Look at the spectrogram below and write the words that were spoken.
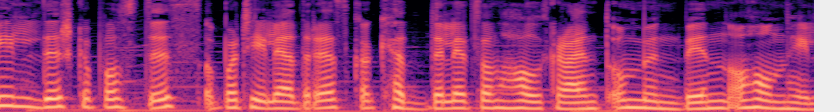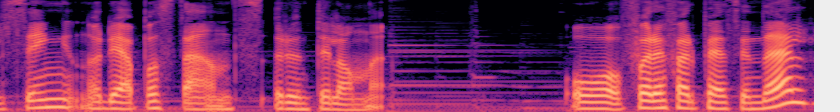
bilder skal postes, og partiledere skal kødde litt sånn halvkleint om munnbind og håndhilsing når de er på stands rundt i landet. Og for Frp sin del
